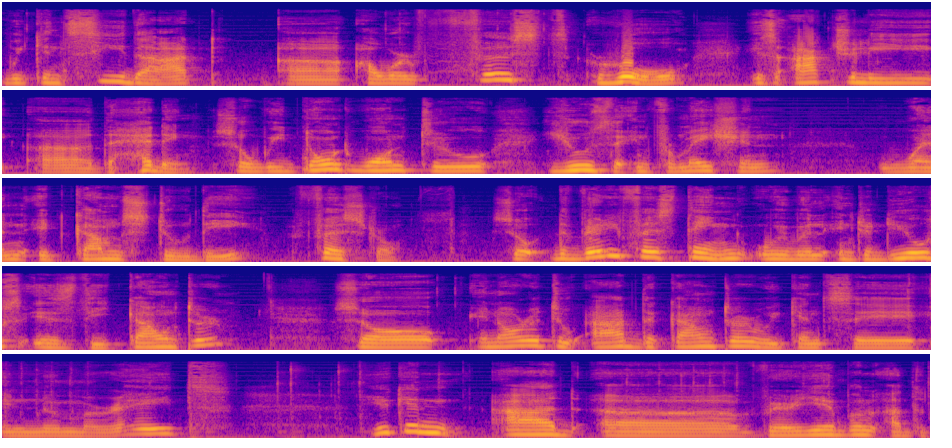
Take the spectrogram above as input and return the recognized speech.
we can see that uh, our first row is actually uh, the heading. So we don't want to use the information when it comes to the first row. So the very first thing we will introduce is the counter. So in order to add the counter we can say enumerate. You can add a variable at the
